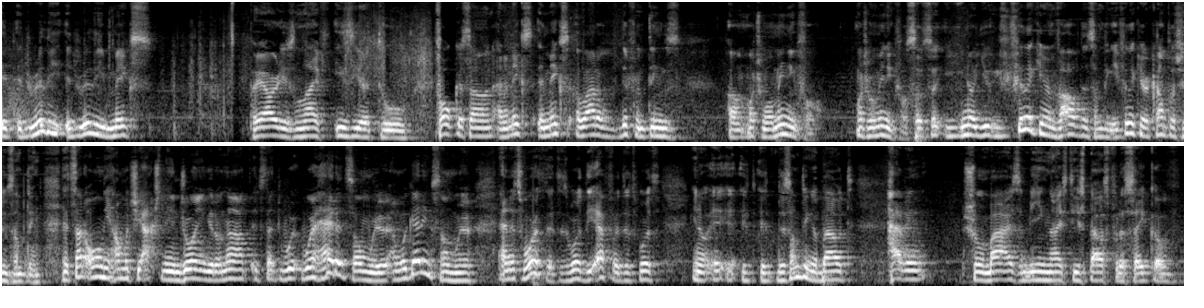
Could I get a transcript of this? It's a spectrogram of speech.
It, it, really, it really makes priorities in life easier to focus on, and it makes it makes a lot of different things uh, much more meaningful. Much more meaningful. So, so you know, you, feel like you're involved in something. You feel like you're accomplishing something. It's not only how much you're actually enjoying it or not. It's that we're, we're headed somewhere and we're getting somewhere, and it's worth it. It's worth the effort. It's worth you know. It, it, there's something about having shalom bayis and being nice to your spouse for the sake of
